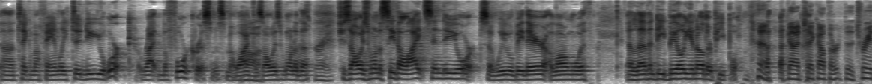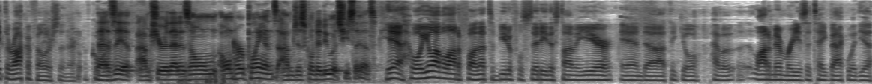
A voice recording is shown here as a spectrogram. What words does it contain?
uh, taking my family to New York right before Christmas. My wife oh, has always wanted to. Great. She's always wanted to see the lights in New York, so we will be there along with 11 billion other people. Got to check out the, the tree at the Rockefeller Center. Of course, that's it. I'm sure that is on on her plans. I'm just going to do what she says. Yeah, well, you'll have a lot of fun. That's a beautiful city this time of year, and uh, I think you'll have a, a lot of memories to take back with you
